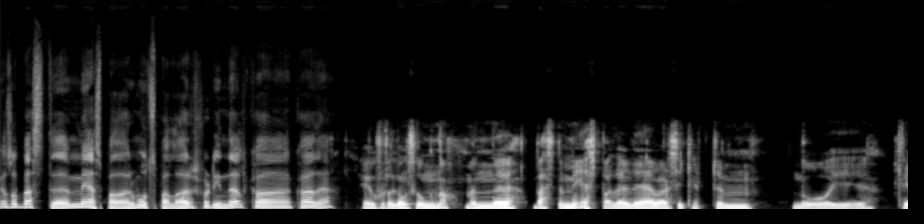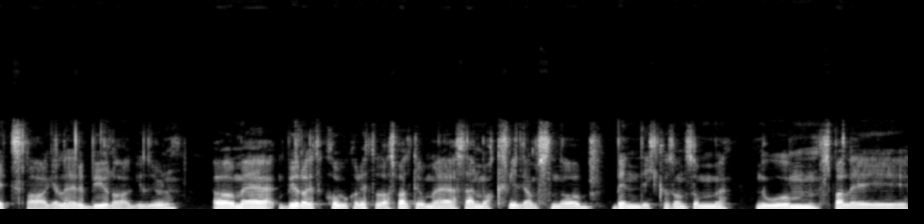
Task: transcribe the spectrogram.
altså beste medspiller og motspiller for din del? Hva, hva, er det? Jeg er jo fortsatt ganske ung, da. Men uh, beste medspiller det er vel sikkert um, nå i kretslag eller bylag-duren. Jeg var med bylaget til KBK litt, og da spilte jeg med Stein Max Williamsen og Bendik og sånn, som nå um, spiller i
